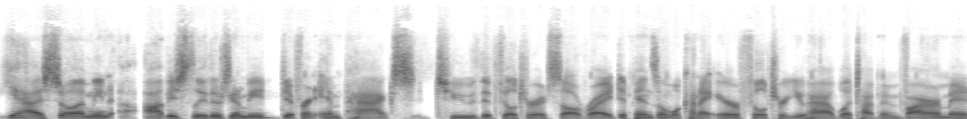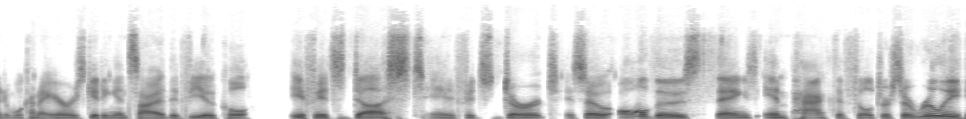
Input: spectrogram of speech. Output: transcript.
Yeah, so I mean, obviously, there's going to be different impacts to the filter itself, right? Depends on what kind of air filter you have, what type of environment, what kind of air is getting inside the vehicle, if it's dust, if it's dirt. So, all those things impact the filter. So, really,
